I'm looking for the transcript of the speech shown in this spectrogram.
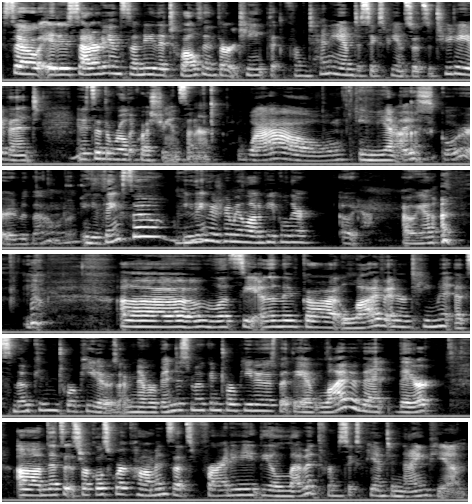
So it is Saturday and Sunday, the 12th and 13th from 10 a.m. to 6 p.m. So it's a two day event and it's at the World Equestrian Center. wow, Yeah. they scored with that one. You think so? You think there's gonna be a lot of people there? Oh yeah. Oh yeah. Yeah. Um, let's see. And then they've got live entertainment at Smokin' Torpedoes. I've never been to Smokin' Torpedoes, but they have live event there. Um, that's at Circle Square Commons. That's Friday the 11th from 6 p.m. to 9 p.m.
